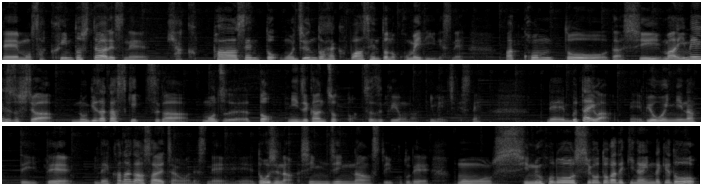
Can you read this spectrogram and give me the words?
で、もう作品としてはですね、100%、もう純度100%のコメディですね。まあ、コントだし、まあ、イメージとしては、乃木坂スキッズがもうずっと2時間ちょっと続くようなイメージですね。で、舞台は、病院になっていて、で、神奈川さやちゃんはですね、ドジな新人ナースということで、もう死ぬほど仕事ができないんだけど、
